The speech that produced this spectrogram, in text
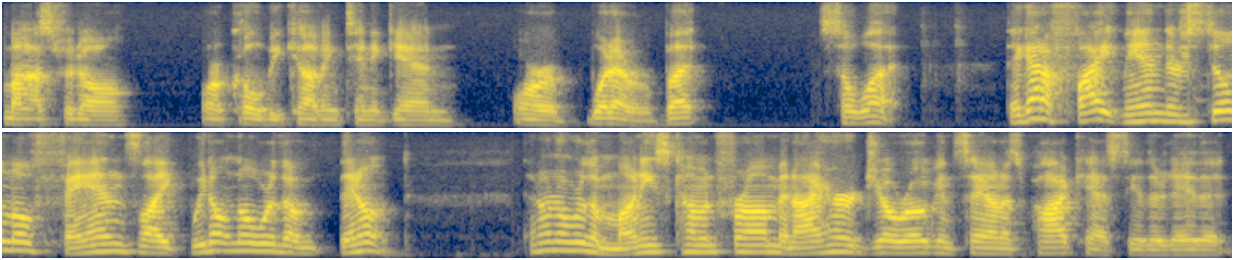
Masvidal or Colby Covington again or whatever. But so what? They got to fight, man. There's still no fans. Like we don't know where the they don't they don't know where the money's coming from. And I heard Joe Rogan say on his podcast the other day that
